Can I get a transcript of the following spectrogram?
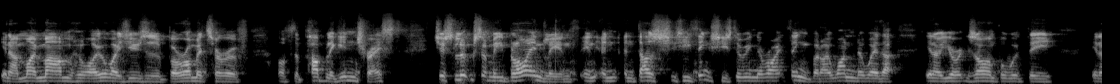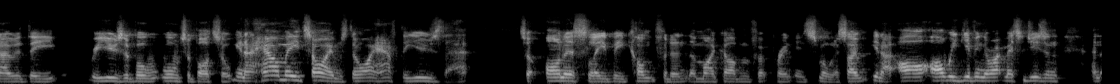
you know, my mum, who I always use as a barometer of, of the public interest, just looks at me blindly and, and, and does, she, she thinks she's doing the right thing. But I wonder whether, you know, your example with the, you know, with the reusable water bottle, you know, how many times do I have to use that to honestly be confident that my carbon footprint is smaller? So, you know, are, are we giving the right messages and, and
